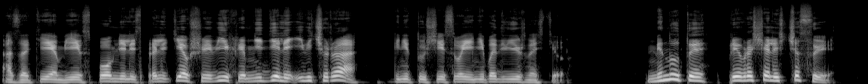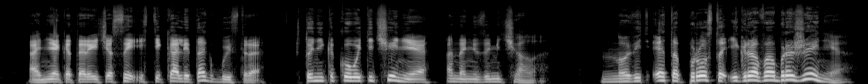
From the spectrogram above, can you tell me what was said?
А затем ей вспомнились пролетевшие вихрем недели и вечера, гнетущие своей неподвижностью. Минуты превращались в часы, а некоторые часы истекали так быстро, что никакого течения она не замечала. «Но ведь это просто игра воображения», —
